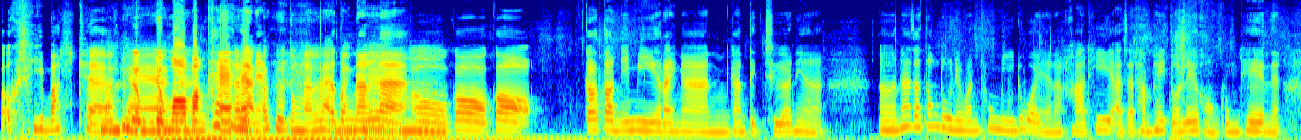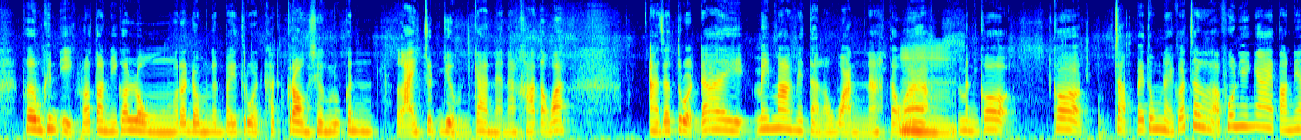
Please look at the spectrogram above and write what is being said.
ก็ที่บางแคเดอะมอลล์บางแคเนี่ยก็คือตรงนั้นแหละตรงนั้นแหละโอ้ก็ก็ก็ตอนนี้มีรายงานการติดเชื้อเนี่ยเออน่าจะต้องดูในวันพรุ่งนี้ด้วยนะคะ ที่อาจจะทำให้ตัวเลขของกรุงเทพเนี่ย เพิ่มขึ้นอีก เพราะตอนนี้ก็ลงระดมกันไปตรวจคัดกรองเชิงรุกกันหลายจุดอยู่เหมือนกันนะคะ แต่ว่าอาจจะตรวจได้ไม่มากในแต่ละวันนะ แต่ว่ามันก็ ก็จับไปตรงไหนก็เจอพูดง่ายๆ ตอนนี้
